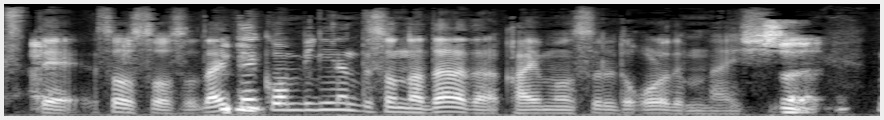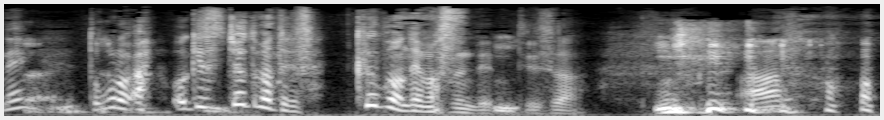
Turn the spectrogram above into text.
つって、そうそうそう。大体コンビニなんてそんなダラダラ買い物するところでもないし。そうだね。ね。ところが、あ、お客さんちょっと待ってください。クーポン出ますんでってさ。あの、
